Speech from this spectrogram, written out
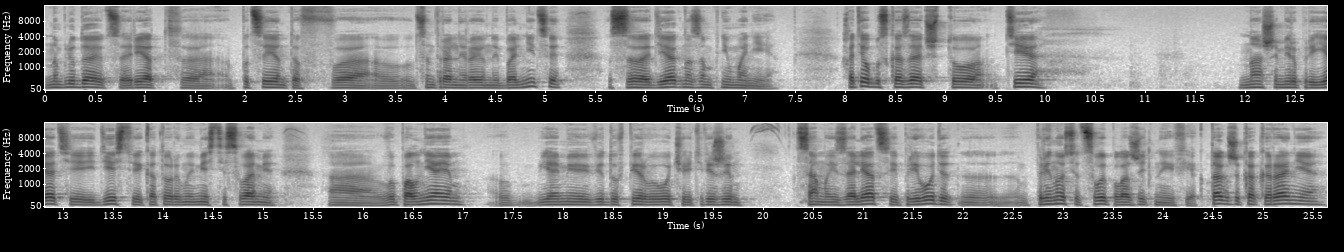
наблюдаются ряд э, пациентов в э, Центральной районной больнице с диагнозом пневмония. Хотел бы сказать, что те наши мероприятия и действия, которые мы вместе с вами а, выполняем, я имею в виду в первую очередь режим самоизоляции, приводят, э, приносят свой положительный эффект. Так же, как и ранее,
